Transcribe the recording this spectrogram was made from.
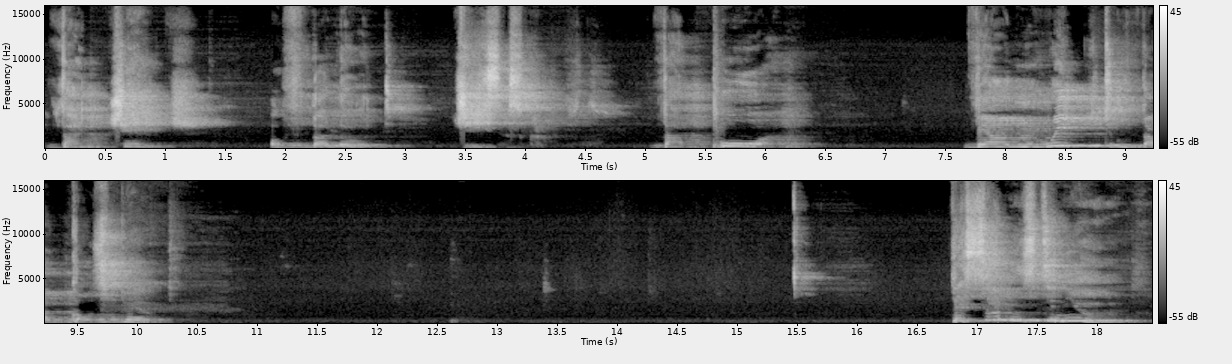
The church of the Lord Jesus Christ. The poor they are enriched with the gospel. The psalmist knew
